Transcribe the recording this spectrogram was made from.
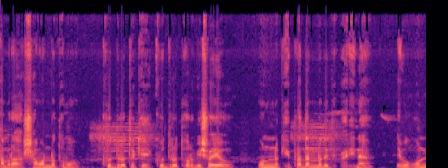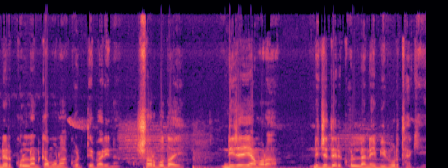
আমরা সামান্যতম ক্ষুদ্র থেকে ক্ষুদ্রতর বিষয়েও অন্যকে প্রাধান্য দিতে পারি না এবং অন্যের কল্যাণ কামনা করতে পারি না। সর্বদাই নিজেই আমরা নিজেদের কল্যাণে বিভোর থাকি।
